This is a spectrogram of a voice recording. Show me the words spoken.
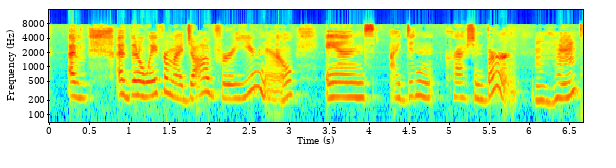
I've I've been away from my job for a year now, and I didn't crash and burn. Mm-hmm.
